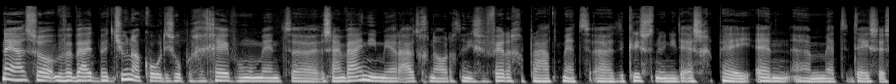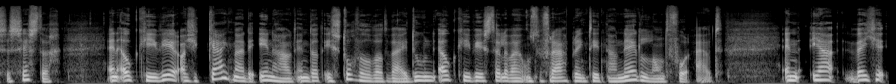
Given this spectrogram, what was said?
Nou ja, zo, bij het pensioenakkoord is op een gegeven moment... Uh, zijn wij niet meer uitgenodigd en is er verder gepraat met uh, de ChristenUnie, de SGP en uh, met D66. En elke keer weer, als je kijkt naar de inhoud... en dat is toch wel wat wij doen... elke keer weer stellen wij ons de vraag, brengt dit nou Nederland vooruit? En ja, weet je,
